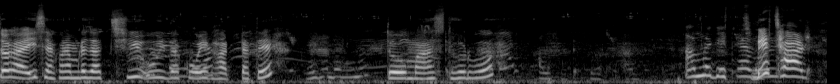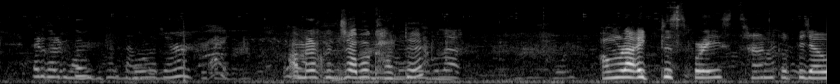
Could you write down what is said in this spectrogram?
তো গাইস এখন আমরা যাচ্ছি ওই দেখো ওই ঘাটটাতে। তো মাছ ধরবো। আমরা ছাড়। আমরা এখন যাব ঘাটে। আমরা একটু স্প্রে স্নান করতে যাব।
